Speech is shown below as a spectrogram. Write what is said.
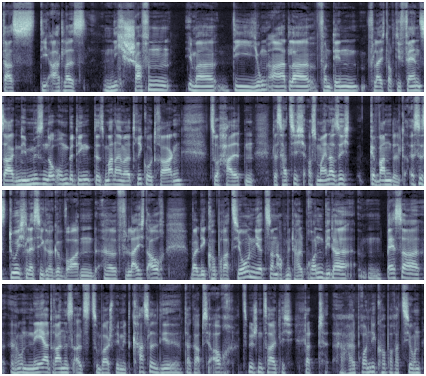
dass die Adler es nicht schaffen, immer die Jungadler, von denen vielleicht auch die Fans sagen, die müssen doch unbedingt das Mannheimer Trikot tragen, zu halten. Das hat sich aus meiner Sicht gewandelt. Es ist durchlässiger geworden. Äh, vielleicht auch, weil die Kooperation jetzt dann auch mit Heilbronn wieder ähm, besser und näher dran ist als zum Beispiel mit Kassel. Die, da gab es ja auch zwischenzeitlich statt Heilbronn die Kooperation.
